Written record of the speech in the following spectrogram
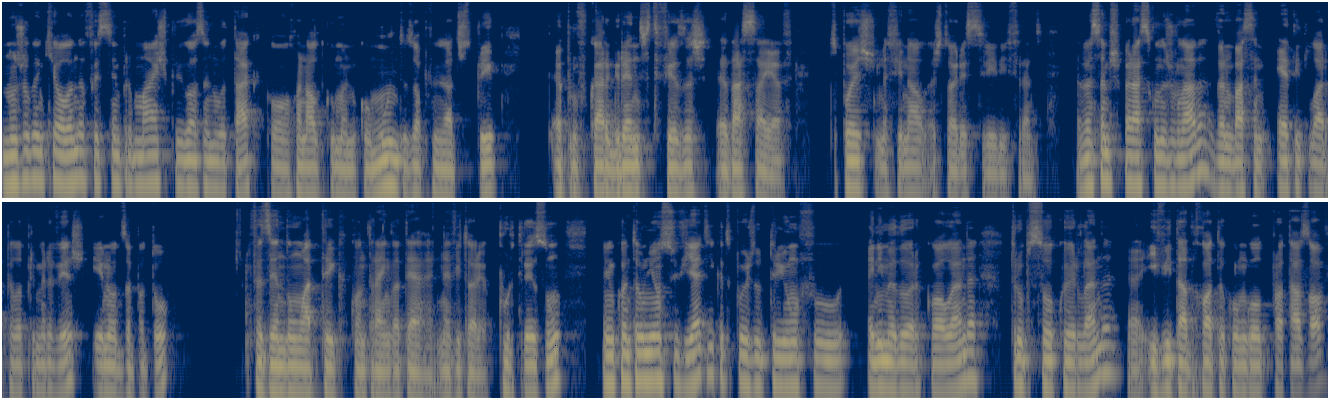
num jogo em que a Holanda foi sempre mais perigosa no ataque, com Ronald Koeman com muitas oportunidades de perigo, a provocar grandes defesas a Dasaev. Depois, na final, a história seria diferente. Avançamos para a segunda jornada. Van Basten é titular pela primeira vez e não desapatou, fazendo um hat-trick contra a Inglaterra na vitória por 3-1, enquanto a União Soviética, depois do triunfo animador com a Holanda, tropeçou com a Irlanda, uh, evita a derrota com um gol de Protasov,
